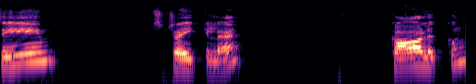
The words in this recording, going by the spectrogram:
சேம் ஸ்ட்ரைக்கில் காலுக்கும்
